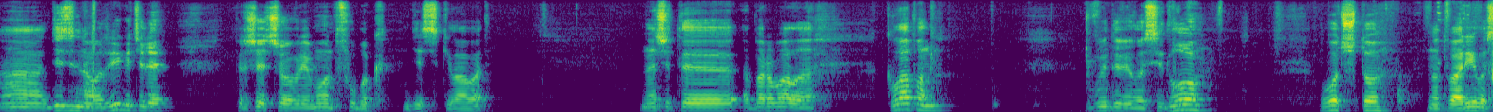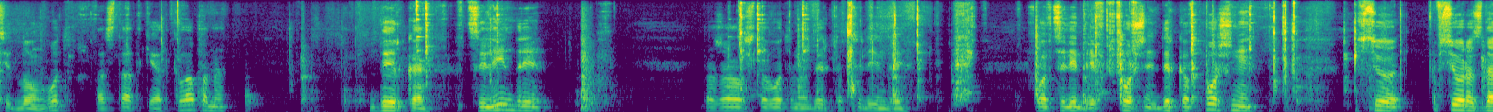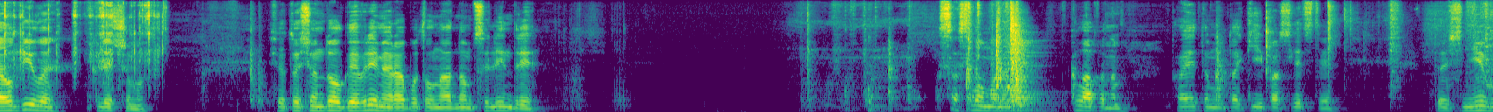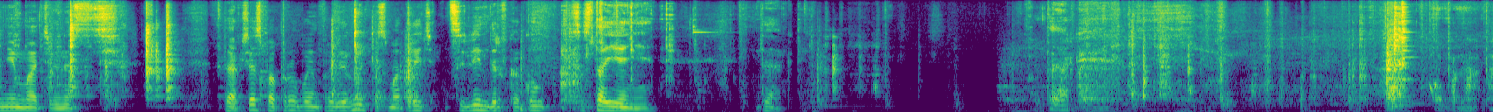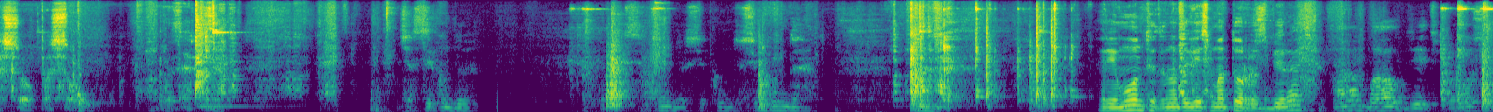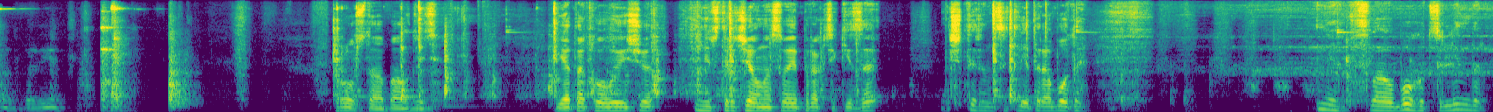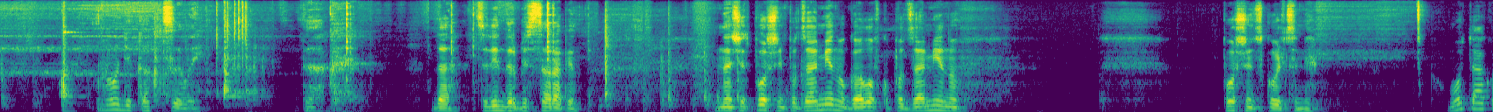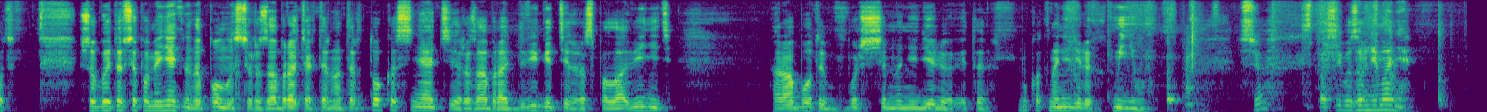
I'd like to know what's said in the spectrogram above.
э, дизельного двигателя, пришедшего в ремонт Фубок 10 киловатт. Значит, э, оборвало клапан, выдавило седло. Вот что натворило седлом. Вот остатки от клапана, дырка в цилиндре. Пожалуйста, вот она дырка в цилиндре. Ой, в цилиндре, в поршне, дырка в поршне. Все, все раздолбило к лешему. Все, то есть он долгое время работал на одном цилиндре. Со сломанным клапаном. Поэтому такие последствия. То есть невнимательность. Так, сейчас попробуем провернуть, посмотреть цилиндр в каком состоянии. Так. Так. На, пошел, пошел. Зараза. Сейчас, секунду. Секунду, секунду, секунду. Так. Ремонт, это надо весь мотор разбирать. Обалдеть, просто, блин. Просто обалдеть. Я такого еще не встречал на своей практике за 14 лет работы. Нет, слава богу, цилиндр вроде как целый. Так, да, цилиндр без царапин. Значит, поршень под замену, головку под замену. Поршень с кольцами. Вот так вот. Чтобы это все поменять, надо полностью разобрать альтернатор тока, снять, разобрать двигатель, располовинить. Работы больше, чем на неделю. Это, ну, как на неделю, как минимум. Все. Спасибо за внимание.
